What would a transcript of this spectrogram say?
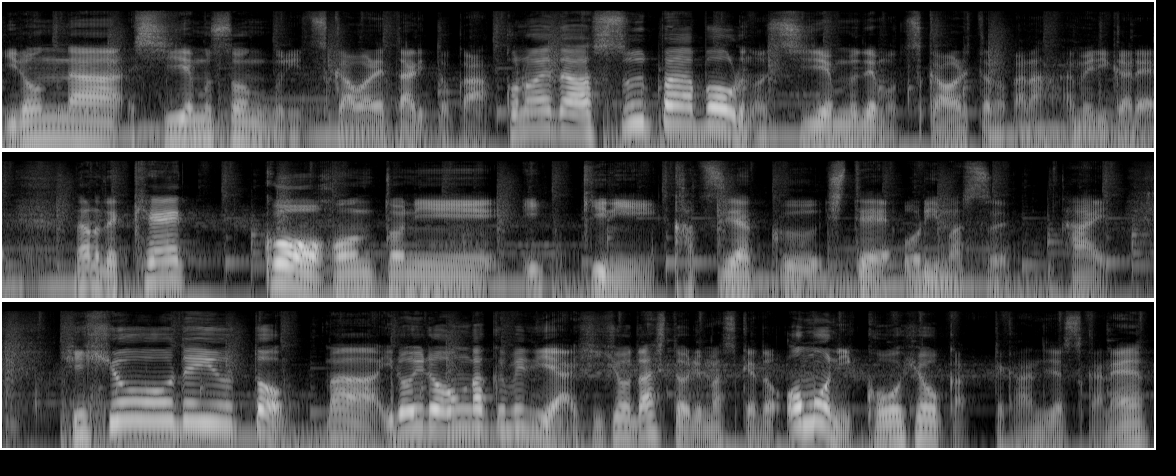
いろんな CM ソングに使われたりとか、この間はスーパーボールの CM でも使われたのかな、アメリカで。なので結構本当に一気に活躍しております。はい。批評で言うと、まあ、いろいろ音楽メディア批評出しておりますけど、主に高評価って感じですかね。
